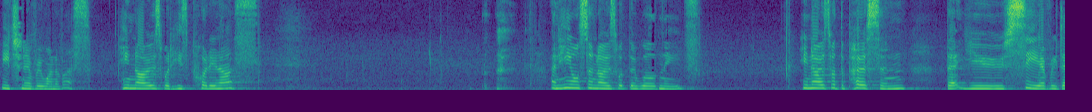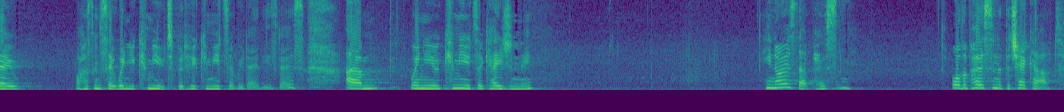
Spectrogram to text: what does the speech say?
each and every one of us. He knows what He's put in us. And He also knows what the world needs. He knows what the person that you see every day, I was going to say when you commute, but who commutes every day these days? Um, when you commute occasionally, He knows that person, or the person at the checkout,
